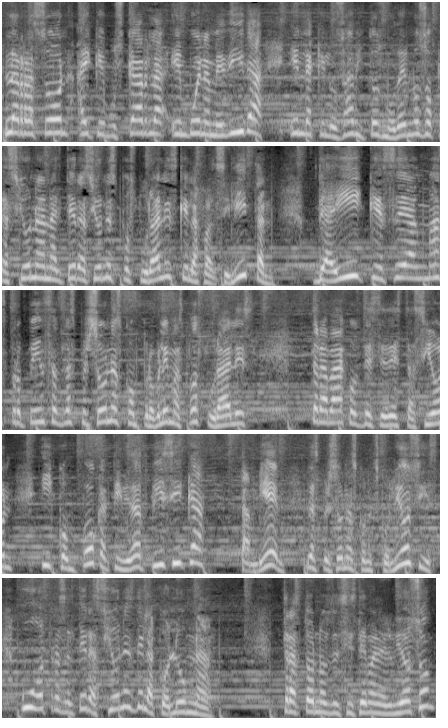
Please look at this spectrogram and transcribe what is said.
La razón hay que buscarla en buena medida en la que los hábitos modernos ocasionan alteraciones posturales que la facilitan. De ahí que sean más propensas las personas con problemas posturales, trabajos de sedestación y con poca actividad física también las personas con escoliosis u otras alteraciones de la columna. Trastornos del sistema nervioso,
